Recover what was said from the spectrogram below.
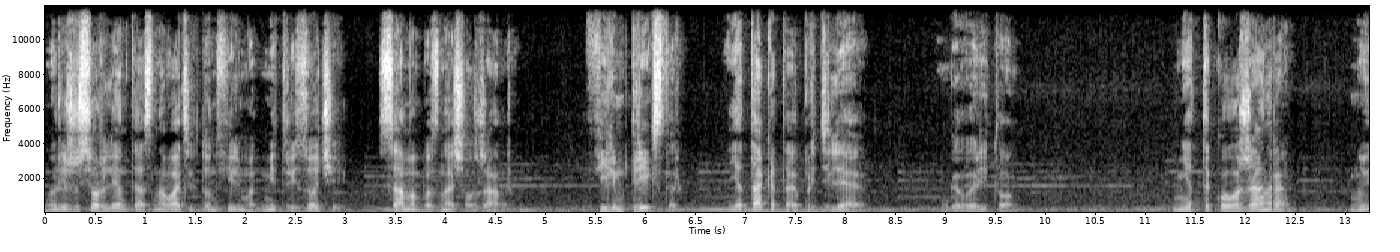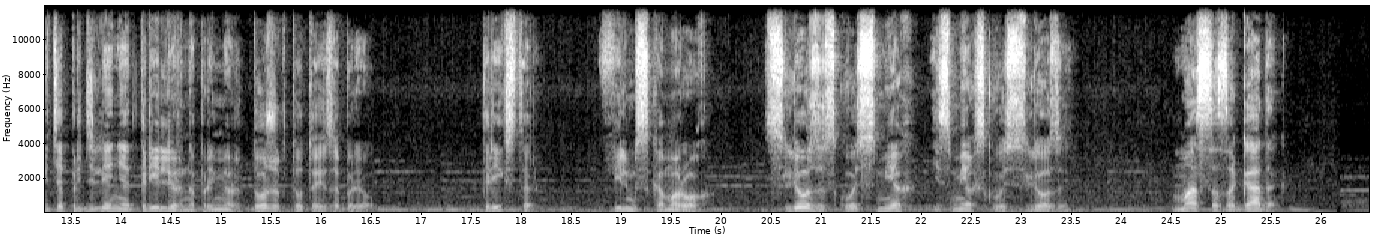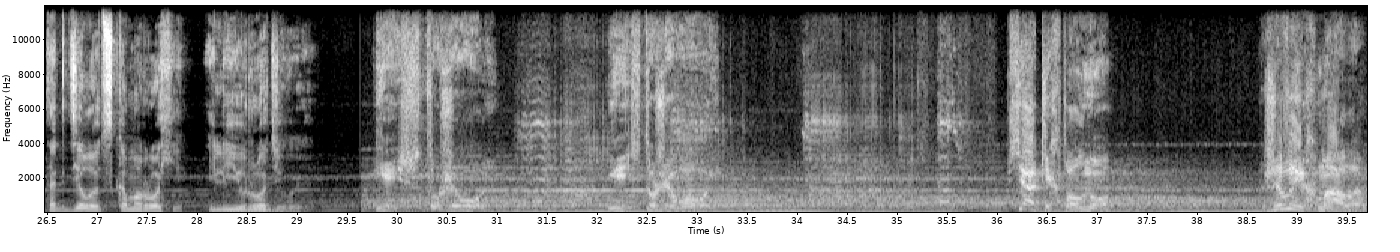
Но режиссер ленты, основатель Донфильма Дмитрий Зочий сам обозначил жанр. Фильм «Трикстер» я так это определяю, говорит он. Нет такого жанра? Но ведь определение триллер, например, тоже кто-то изобрел. Трикстер – фильм «Скоморох». Слезы сквозь смех и смех сквозь слезы. Масса загадок. Так делают скоморохи или юродивые. Есть кто живой. Есть кто живой. Всяких полно. Живых мало.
